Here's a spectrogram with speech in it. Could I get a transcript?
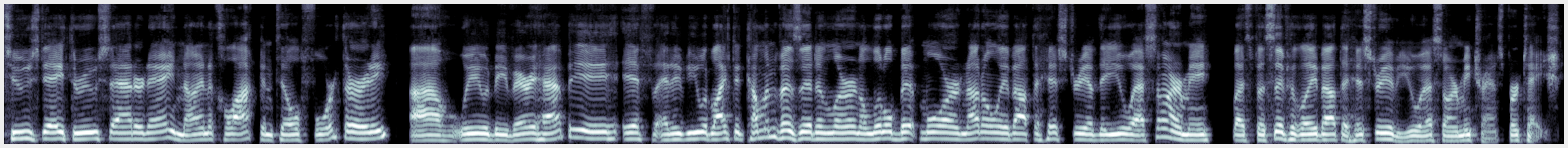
tuesday through saturday 9 o'clock until 4.30 uh, we would be very happy if any of you would like to come and visit and learn a little bit more not only about the history of the u.s army but specifically about the history of u.s army transportation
